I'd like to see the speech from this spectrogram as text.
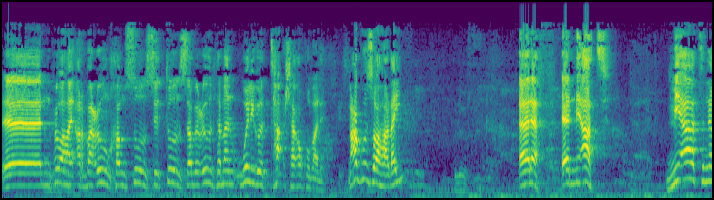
muxuu ahay arbacuun khamsuun situun sabcuun hamaan weligood ta shaqo kuma leh. Maxaa kuu soo hadhay? Alaaf mi-aat. Mi-aatna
